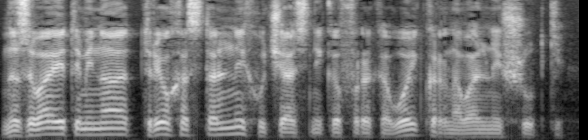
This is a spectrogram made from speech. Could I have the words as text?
называет имена трех остальных участников роковой карнавальной шутки —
